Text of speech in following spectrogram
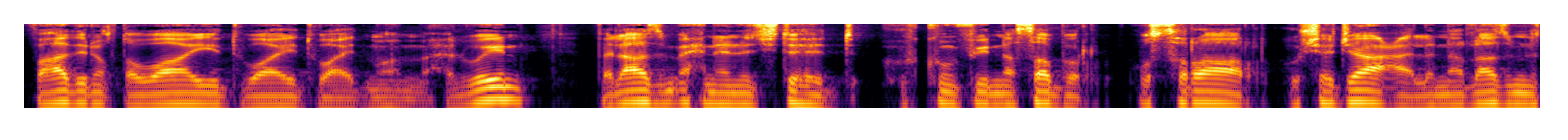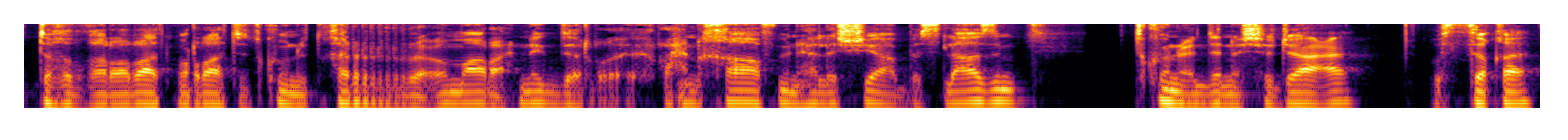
فهذه نقطة وايد وايد وايد مهمة. حلوين؟ فلازم إحنا نجتهد ويكون فينا صبر واصرار وشجاعة لأن لازم نتخذ قرارات مرات تكون تخرع وما راح نقدر راح نخاف من هالأشياء. بس لازم تكون عندنا الشجاعة والثقة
